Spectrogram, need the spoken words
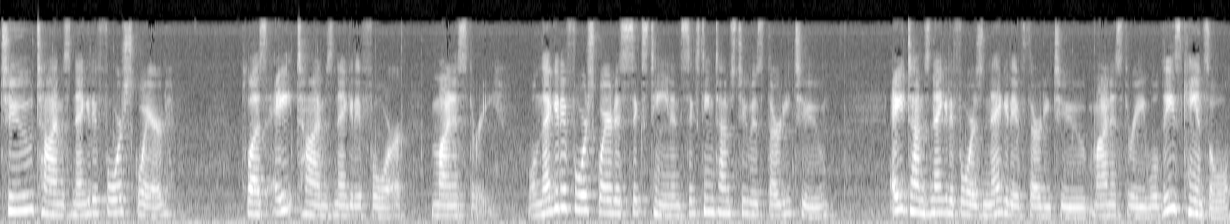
2 times negative 4 squared plus 8 times negative 4 minus 3. Well, negative 4 squared is 16, and 16 times 2 is 32. 8 times negative 4 is negative 32 minus 3. Well, these cancel,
